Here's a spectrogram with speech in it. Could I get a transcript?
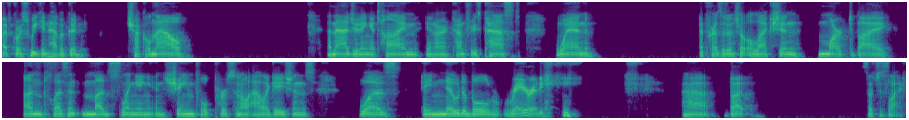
Of course, we can have a good chuckle now, imagining a time in our country's past when a presidential election marked by unpleasant mudslinging and shameful personal allegations was a notable rarity. uh, but such is life.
